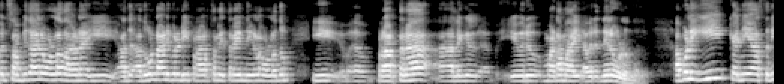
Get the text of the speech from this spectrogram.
ഒരു സംവിധാനം ഉള്ളതാണ് ഈ അത് അതുകൊണ്ടാണ് ഇവരുടെ ഈ പ്രാർത്ഥന ഇത്രയും നീളമുള്ളതും ഈ പ്രാർത്ഥന അല്ലെങ്കിൽ ഈ ഒരു മഠമായി അവർ നിലകൊള്ളുന്നത്. അപ്പോൾ ഈ കന്യാസ്ത്രീ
